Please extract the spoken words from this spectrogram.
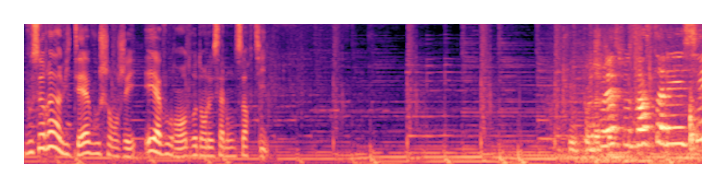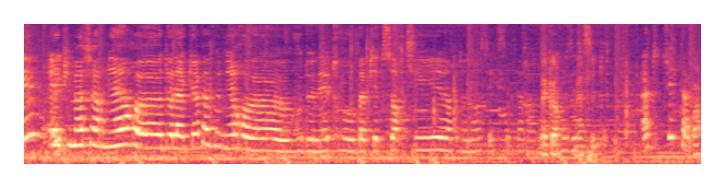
vous serez invité à vous changer et à vous rendre dans le salon de sortie. Je, vous laisse vous installer ici et puis ma fermière euh, de l'accueil va venir euh, vous donner tous vos papiers de sortie, ordonnances, etc. D'accord, Vous merci. À tout de suite. revoir.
